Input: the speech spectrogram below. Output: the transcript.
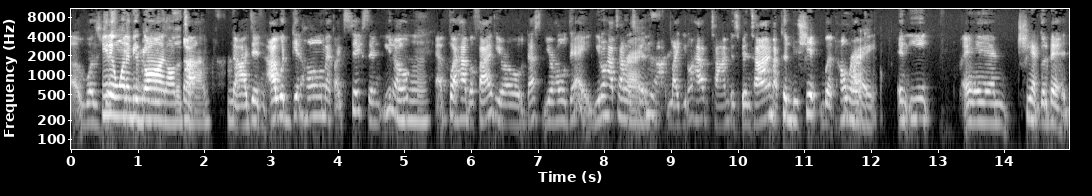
uh, was. you didn't want to be gone all the time. No, I didn't. I would get home at like six, and you know, Mhm. if I have a five year old, that's your whole day. You don't have time Right. to spend like you don't have time to spend time. I couldn't do shit but homework Right. and eat, and she had to go to bed.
